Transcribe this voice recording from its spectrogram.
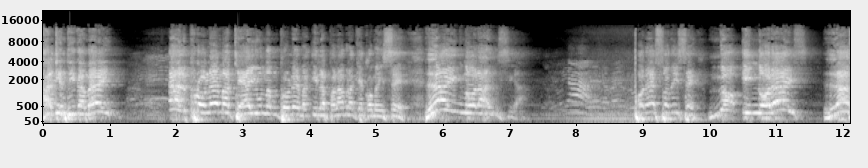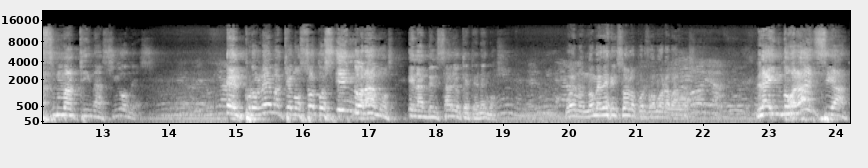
Alguien diga amén. El problema que hay un problema y la palabra que comencé, la ignorancia. Por eso dice, no ignoréis las maquinaciones el problema que nosotros ignoramos el adversario que tenemos. Bueno, no me dejen solo, por favor, abajo. La ignorancia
